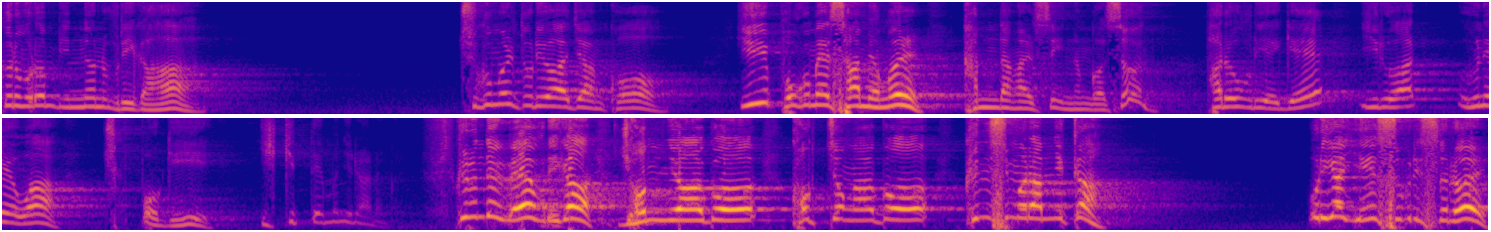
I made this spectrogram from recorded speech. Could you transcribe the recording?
그러므로 믿는 우리가 죽음을 두려워하지 않고 이 복음의 사명을 감당할 수 있는 것은 바로 우리에게 이러한 은혜와 축복이 있기 때문이라는 거예요. 그런데 왜 우리가 염려하고 걱정하고 근심을 합니까? 우리가 예수 그리스도를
